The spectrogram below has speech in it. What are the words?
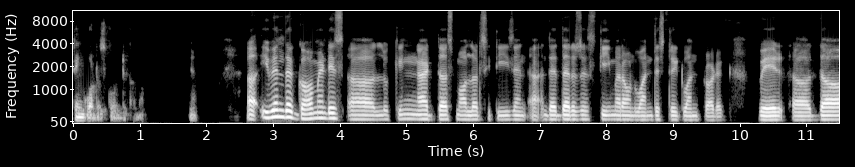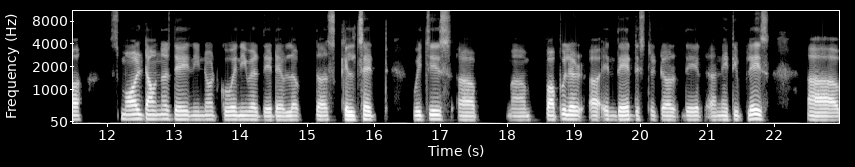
think what is going to come up. Yeah. Uh, even the government is uh, looking at the smaller cities and uh, that there is a scheme around one district one product where uh, the small towners they need not go anywhere they develop the skill set which is uh, um, popular uh, in their district or their uh, native place uh,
